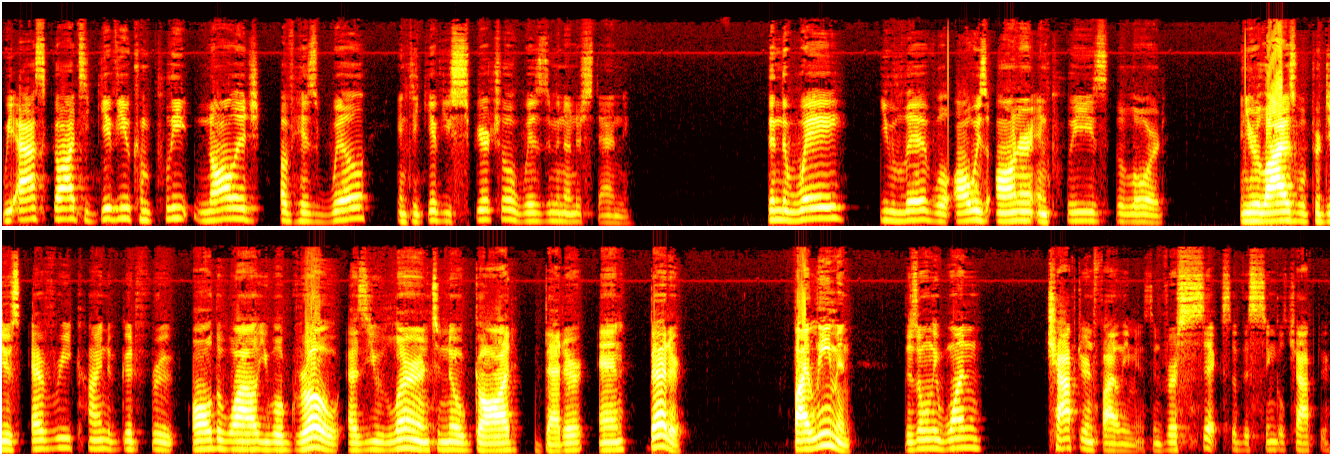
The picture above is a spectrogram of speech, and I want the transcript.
We ask God to give you complete knowledge of His will and to give you spiritual wisdom and understanding. Then the way you live will always honor and please the Lord, and your lives will produce every kind of good fruit. All the while, you will grow as you learn to know God better and better. Philemon, there's only one chapter in Philemon. It's in verse 6 of this single chapter.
